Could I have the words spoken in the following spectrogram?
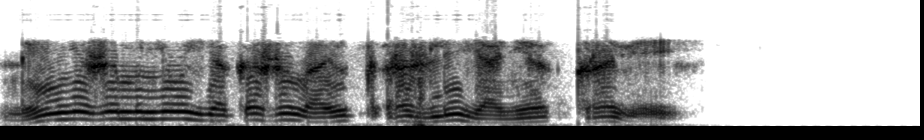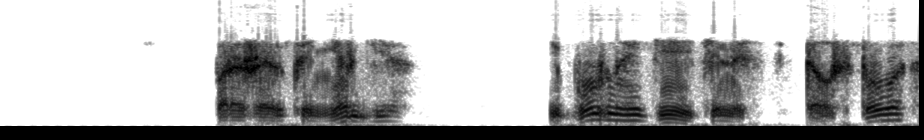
Ныне же мню, яко желают разлияния кровей. Поражают энергия и бурная деятельность Толстого –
